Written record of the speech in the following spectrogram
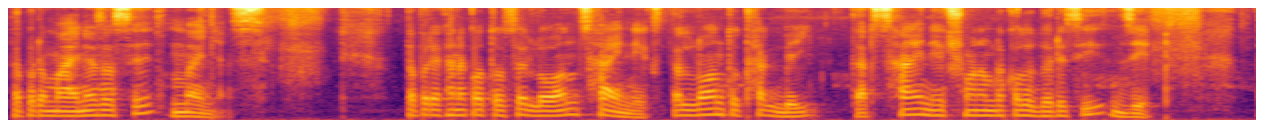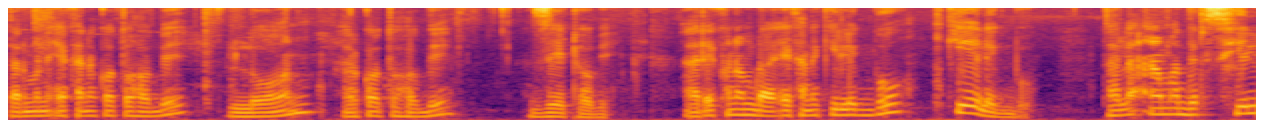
তারপরে মাইনাস আছে মাইনাস তারপরে এখানে কত আছে? লন সাইন এক্স তার লন তো থাকবেই। তার সাইন এক্স সমান আমরা কত ধরেছি? জেড তার মানে এখানে কত হবে? লন আর কত হবে? জেড হবে। আর এখন আমরা এখানে কি লিখব? কে লিখব। তাহলে আমাদের ছিল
